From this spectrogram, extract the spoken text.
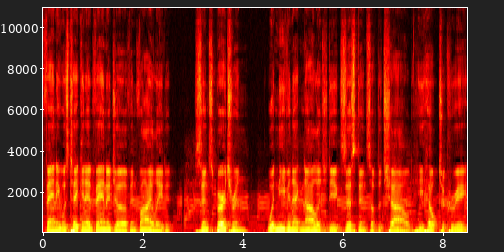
Fanny was taken advantage of and violated, since Bertrand wouldn't even acknowledge the existence of the child he helped to create.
